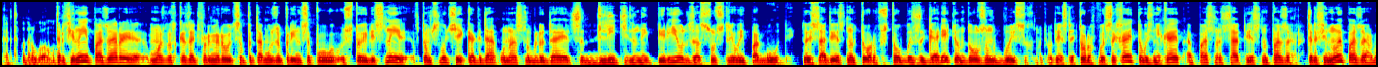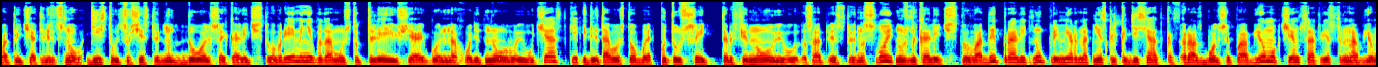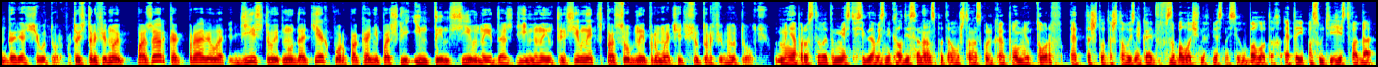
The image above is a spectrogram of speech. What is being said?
как-то по-другому? Торфяные пожары, можно сказать, формируются по тому же принципу, что и лесные, в том случае, когда у нас наблюдается длительный период засушливой погоды. То есть, соответственно, торф, чтобы загореть, он должен высохнуть. Вот если торф высыхает, то возникает опасность, соответственно, пожара. Торфяной пожар, в отличие от лесного, действует существенно дольшее количество времени, потому что тлеющий огонь находит новые участки, и для того, чтобы потушить торфяную, соответственно, слой, нужно количество воды пролить, ну, примерно несколько десятков раз больше по объему, чем, соответственно, объем горящего торфа. То есть торфяной пожар, как правило, действует, ну, до тех пор, пока не пошли интенсивные дожди, именно интенсивные, способные промочить всю торфяную толщу. У меня просто в этом месте всегда возникал диссонанс, потому что, насколько я помню, торф — это что-то, что возникает в заболоченных местностях, в болотах. Это и, по сути, есть вода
